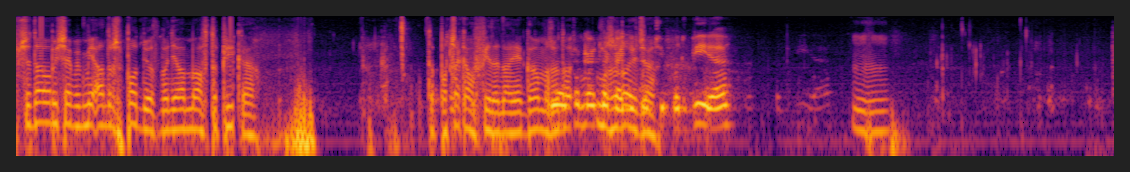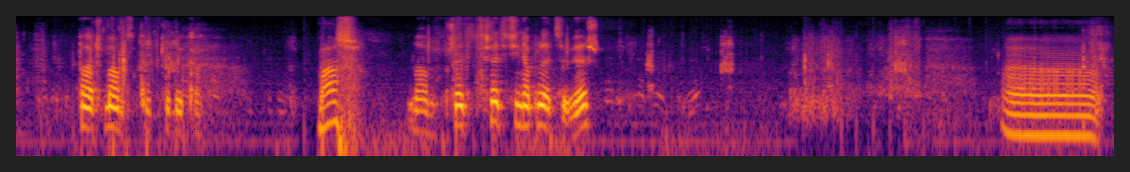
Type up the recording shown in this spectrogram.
Przydałoby się, jakby mnie Andrus podniósł, bo nie mamy autopika. To poczekam chwilę na niego, może, No, do, czekaj, może czekaj, dojdzie. niech ci podbiję. Mhm. Patrz, mam skurczybyka. Masz? Mam. Szedł, szedł ci na plecy, wiesz? Eee...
